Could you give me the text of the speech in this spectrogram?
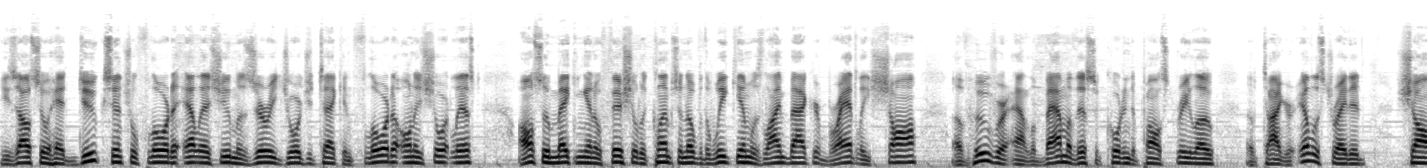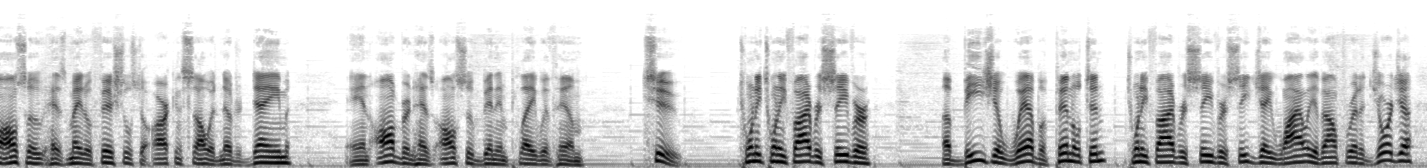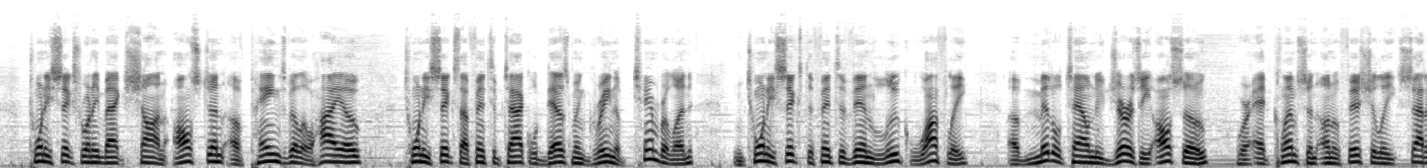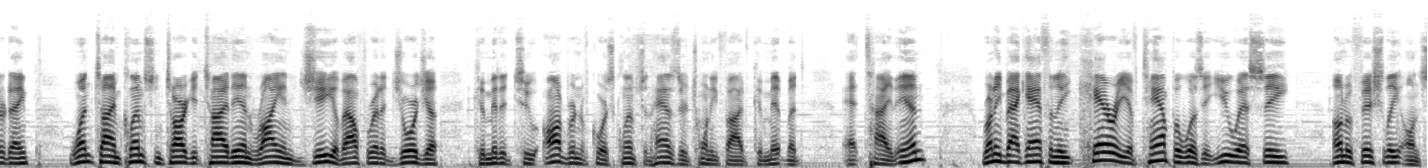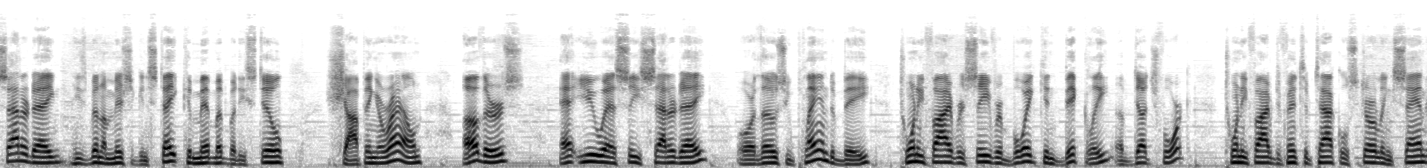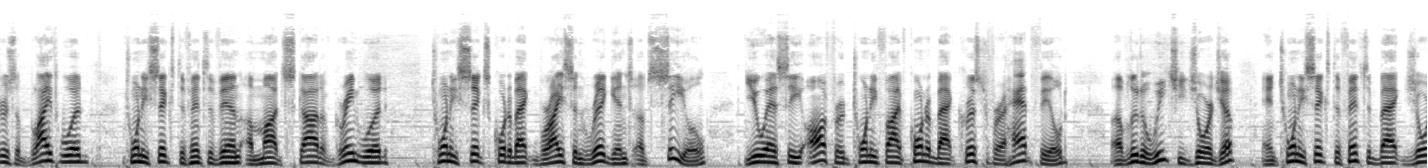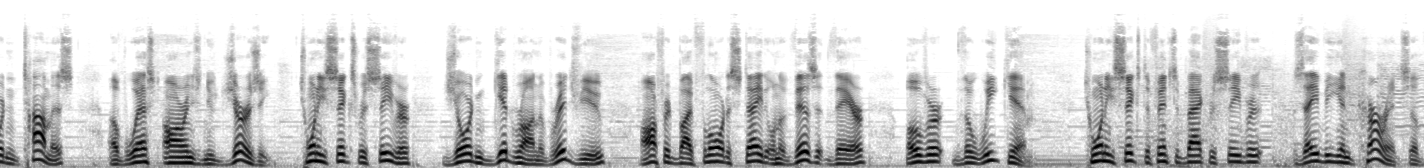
He's also had Duke, Central Florida, LSU, Missouri, Georgia Tech, and Florida on his short list. Also making an official to Clemson over the weekend was linebacker Bradley Shaw of Hoover, Alabama. This, according to Paul Strelow of Tiger Illustrated. Shaw also has made officials to Arkansas with Notre Dame, and Auburn has also been in play with him, too. 2025 receiver Abijah Webb of Pendleton, 25 receiver C.J. Wiley of Alpharetta, Georgia, 26 running back Sean Austin of Painesville, Ohio, 26 offensive tackle Desmond Green of Timberland, and 26 defensive end Luke Waffley of Middletown, New Jersey, also were at Clemson unofficially Saturday one time Clemson target tight end Ryan G. of Alpharetta, Georgia, committed to Auburn. Of course, Clemson has their 25 commitment at tight end. Running back Anthony Carey of Tampa was at USC unofficially on Saturday. He's been a Michigan State commitment, but he's still shopping around. Others at USC Saturday, or those who plan to be, 25 receiver Boykin Bickley of Dutch Fork, 25 defensive tackle Sterling Sanders of Blythewood, 26 defensive end Ahmad Scott of Greenwood, 26 quarterback Bryson Riggins of Seal. USC offered 25 cornerback Christopher Hatfield of Ludowici, Georgia, and 26 defensive back Jordan Thomas of West Orange, New Jersey. 26 receiver Jordan Gidron of Ridgeview offered by Florida State on a visit there over the weekend. 26 defensive back receiver Xavier Currents of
